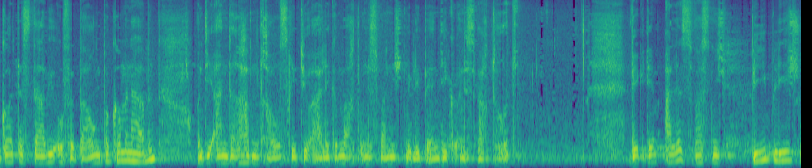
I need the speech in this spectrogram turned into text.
Gottes da, wie Offenbarung bekommen haben. Und die anderen haben draus Rituale gemacht und es war nicht mehr lebendig und es war tot. Wegen dem alles, was nicht biblisch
